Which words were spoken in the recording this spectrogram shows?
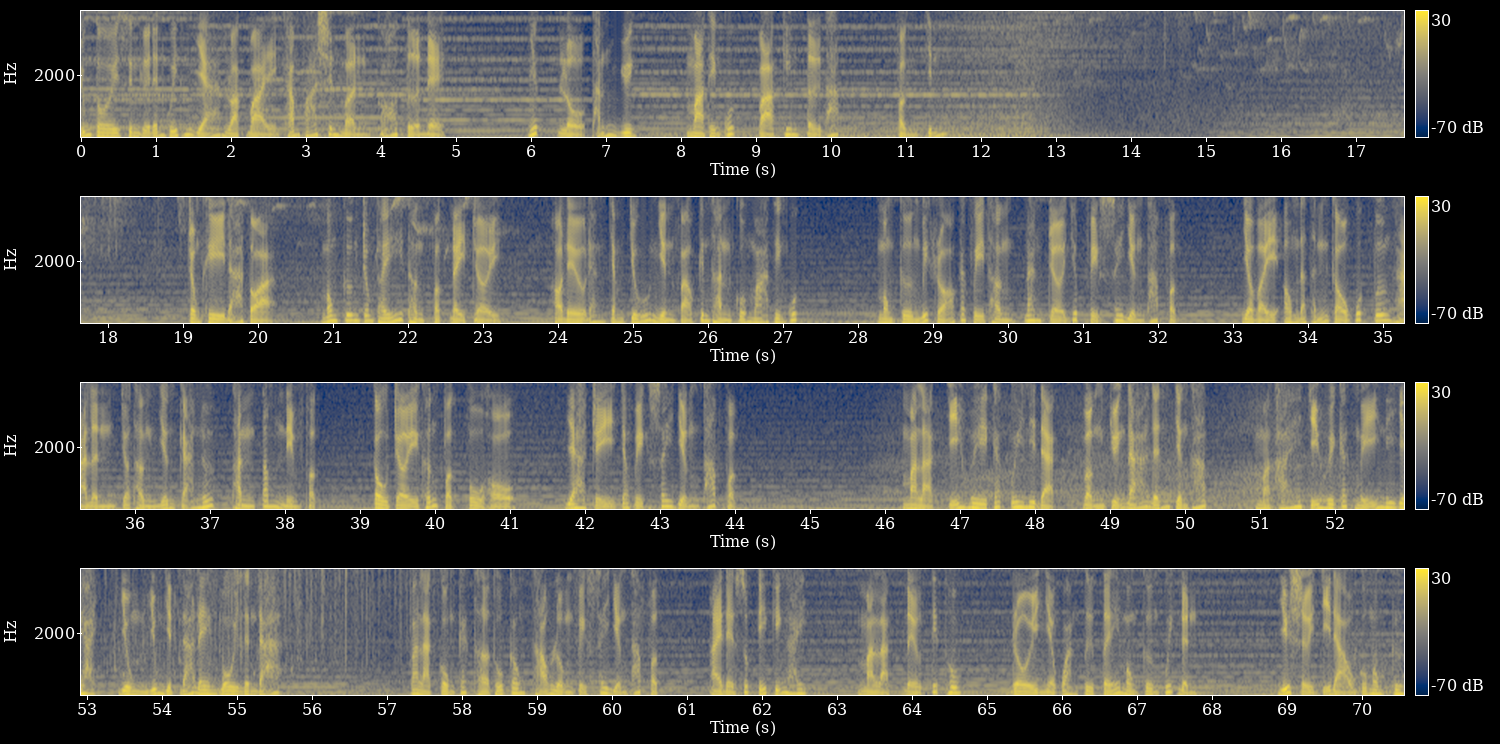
chúng tôi xin gửi đến quý thính giả loạt bài khám phá sinh mệnh có tựa đề Nhất lộ thánh duyên, Ma Thiên Quốc và Kim Tự Tháp, phần 9. Trong khi đã tọa, mông cương trông thấy thần Phật đầy trời, họ đều đang chăm chú nhìn vào kinh thành của Ma Thiên Quốc Mông Cương biết rõ các vị thần đang trợ giúp việc xây dựng tháp Phật. Do vậy, ông đã thỉnh cầu quốc vương hạ lệnh cho thần dân cả nước thành tâm niệm Phật, cầu trời khấn Phật phù hộ, gia trì cho việc xây dựng tháp Phật. Ma Lạc chỉ huy các uy ni đạt vận chuyển đá đến chân tháp, mà Thái chỉ huy các Mỹ ni giai dùng dung dịch đá đen bôi lên đá Ba Lạc cùng các thờ thủ công thảo luận việc xây dựng tháp Phật. Ai đề xuất ý kiến hay, Ma Lạc đều tiếp thu, rồi nhờ quan tư tế Mông Cương quyết định. Dưới sự chỉ đạo của Mông Cương,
